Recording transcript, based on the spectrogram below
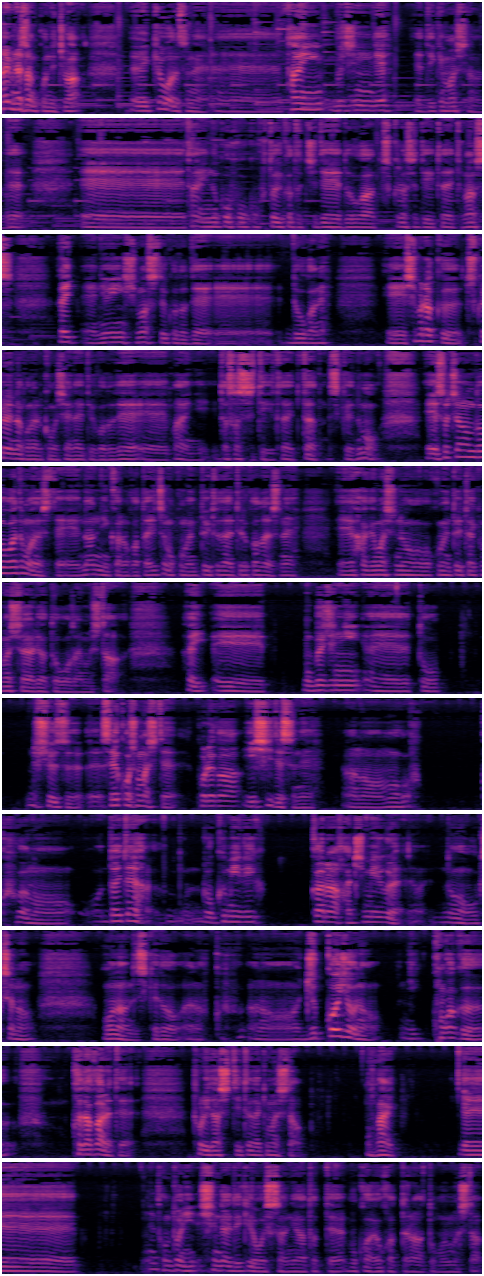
はい、皆さんこんにちは。えー、今日はですね、えー、退院無事にね、できましたので、えー、退院のご報告という形で動画作らせていただいてます。はい、え入院しますということで、え動画ね、えしばらく作れなくなるかもしれないということで、え前に出させていただいてたんですけれども、えそちらの動画でもですね、何人かの方、いつもコメントいただいている方ですね、え励ましのコメントいただきましてありがとうございました。はい、えー、無事に、えっ、と、手術成功しまして、これが石ですね。あの、もう、あの、大体6ミリから8ミリぐらいの大きさのものなんですけど、あの、あの10個以上のに細かく砕かれて取り出していただきました。はい。えー、本当に信頼できるお医者さんに当たって僕は良かったなと思いました。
